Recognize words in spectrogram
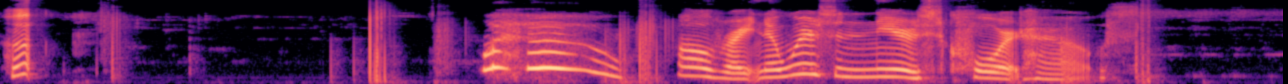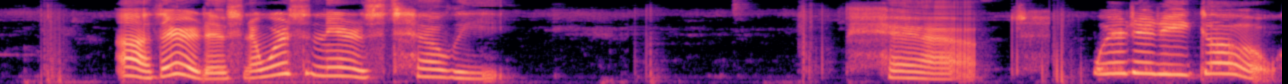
Huh. Woohoo! Alright, now where's the nearest courthouse? Ah, there it is. Now where's the nearest telly? Pad. Where did he go?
